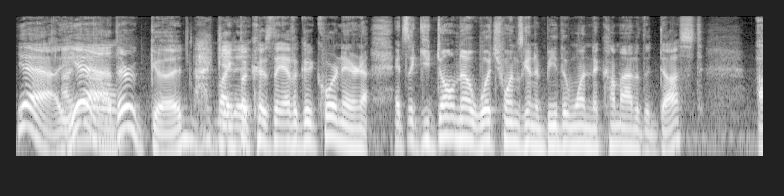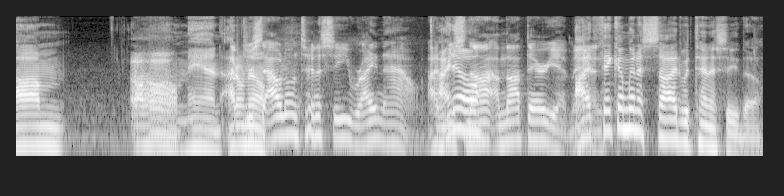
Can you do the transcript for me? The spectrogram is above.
yeah, I yeah, know. they're good. I get like it. because they have a good coordinator now. It's like you don't know which one's going to be the one to come out of the dust. Um, oh man, I don't just know. Just out on Tennessee right now. I'm I know. not. I'm not there yet, man. I think I'm going to side with Tennessee though.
